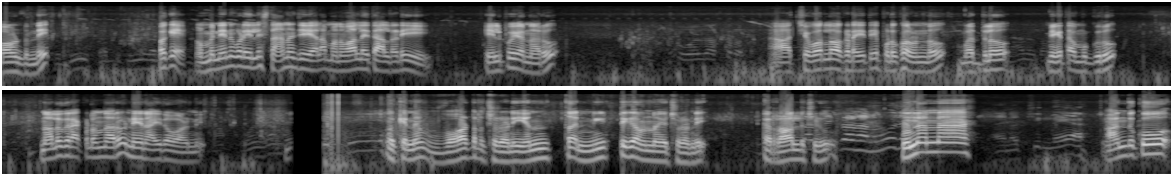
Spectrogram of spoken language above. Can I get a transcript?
బాగుంటుంది. ఓకే నేను కూడా వెళ్ళి స్నానం చేయాలా? మన వాళ్ళు అయితే ఆల్రెడీ వెళ్ళిపోయి ఉన్నారు. ఆ చివరిలో ఒకడైతే పుడకలు ఉండవు మధ్యలో మిగతా ముగ్గురు నలుగురు అక్కడ ఉన్నారు నేను ఐదో వాడిని. ఓకేనా? వాటర్ చూడండి ఎంత నీట్గా ఉన్నాయో చూడండి. రాళ్ళు చూడు. ఉందన్నా? అందుకు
